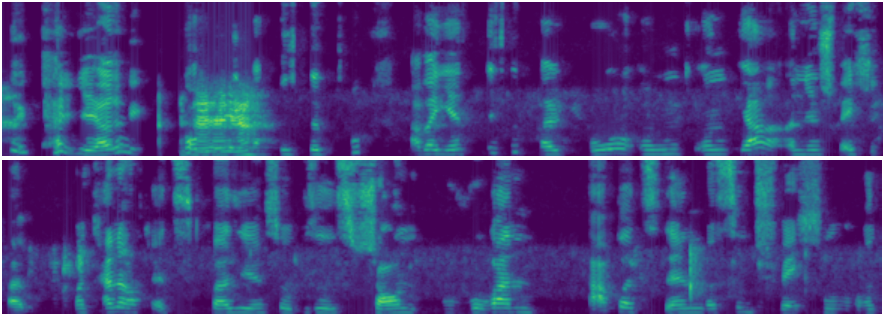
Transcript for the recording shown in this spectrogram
Karriere. Kommt ja, nicht dazu. Aber jetzt ist es halt so und, und ja, an den Schwächen. Man kann auch jetzt quasi so dieses schauen, woran hapert es denn, was sind Schwächen und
